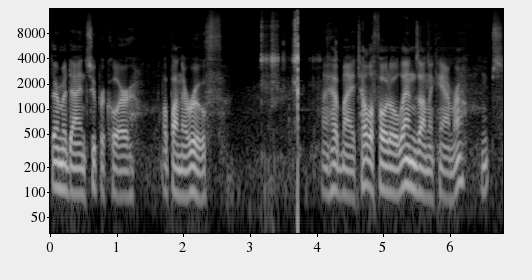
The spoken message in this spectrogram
Thermodyne Supercore up on the roof. I have my telephoto lens on the camera. Oops.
